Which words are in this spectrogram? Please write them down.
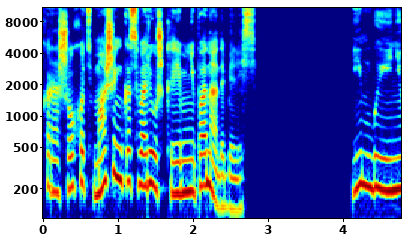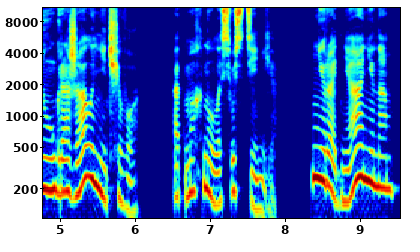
Хорошо, хоть Машенька с Варюшкой им не понадобились. Им бы и не угрожало ничего, отмахнулась Устинья. Ни родня они нам,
